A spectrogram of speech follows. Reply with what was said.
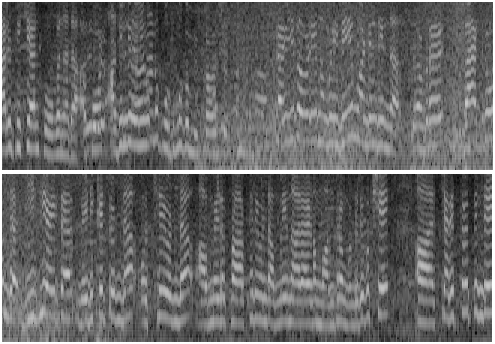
ആരംഭിക്കാൻ പോകുന്നത്. അപ്പോൾ അതിന്റെ ഒരു പുതുമുഖം ഇപ്രാവശ്യം? കഴിഞ്ഞ തവണയും നമ്മൾ ഇതേ മണ്ണിൽ നിന്ന് നമ്മുടെ ബാക്ക്ഗ്രൗണ്ട് ബി ജി ആയിട്ട് വെടിക്കെട്ടുണ്ട് ഒച്ചയുണ്ട് അമ്മയുടെ പ്രാർത്ഥനയുണ്ട് അമ്മയെ നാരായണ മന്ത്രമുണ്ട്. ഒരു പക്ഷേ ചരിത്രത്തിന്റെ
